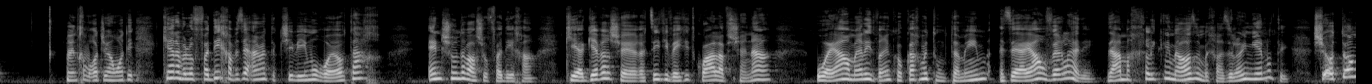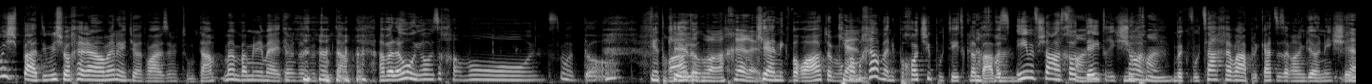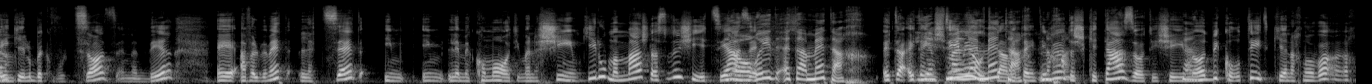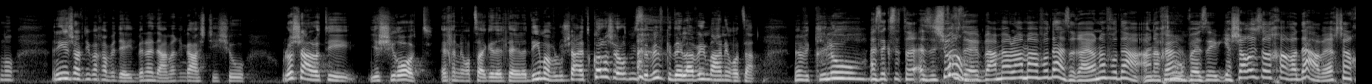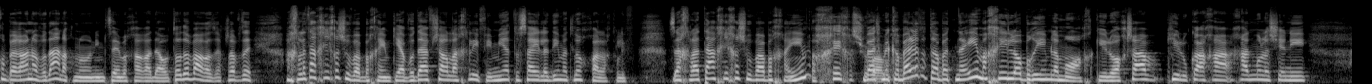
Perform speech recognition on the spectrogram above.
אין חברות שאומרות לי, כן, אבל הוא פדיחה וזה, אני אומרת, תקשיבי, אם הוא רואה אותך, אין שום דבר שהוא פדיחה. כי הגבר שרציתי והייתי תקועה עליו שנה, הוא היה אומר לי דברים כל כך מטומטמים, זה היה עובר לידי, זה היה מחליק לי מהאוזן בכלל, זה לא עניין אותי. שאותו משפט, אם מישהו אחר היה אומר לי, הייתי אומרת, וואי, איזה מטומטם, במילים האלה, הייתי אומרת, מטומטם. אבל ההוא, יואו, איזה חמוד, איזה מתוק. כי את רואה כאילו, אותו כבר אחרת. כי אני כבר רואה אותו במקום כן. אחר, ואני פחות שיפוטית כלפיו. נכון, אז אם אפשר לעשות נכון, דייט ראשון נכון. בקבוצה, חבר'ה, האפליקציה זה רעיון גאוני שלי. כאילו בקבוצות, זה נדיר. אה, אבל באמת, לצאת עם, עם, למקומות, עם אנשים, כאילו ממש לעשות איזושהי יציאה. זה- להוריד את המתח. את, את האינטימיות גם, מתח, את האינטימיות נכון. השקטה הזאת, שהיא כן. מאוד ביקורתית, כי אנחנו, בוא, אנחנו, אני ישבתי בכלל בדייט, בן אדם, הרגשתי שהוא, הוא לא שאל אותי ישירות איך אני רוצה לגדל את הילדים, אבל הוא שאל את כל השאלות מסביב כדי להבין מה אני רוצה. וכאילו, אז זה קצת, אז שוב, זה בא מעולם העבודה, זה רעיון עבודה. אנחנו, כן. וזה ישר יוצא לחרדה, הרי איך שאנחנו ברעיון עבודה, אנחנו נמצאים בחרדה, אותו דבר. אז עכשיו זה החלטה הכי חשובה בחיים, כי עבודה אפשר להחליף. אם מי את עושה ילדים, את לא יכולה להחליף. זו ההחלטה הכי חשובה בחיים. הכי חשובה. ואת מקבלת אותה בתנאים הכי לא בריאים למוח. כאילו, עכשיו, כאילו ככה, אחד מול השני.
